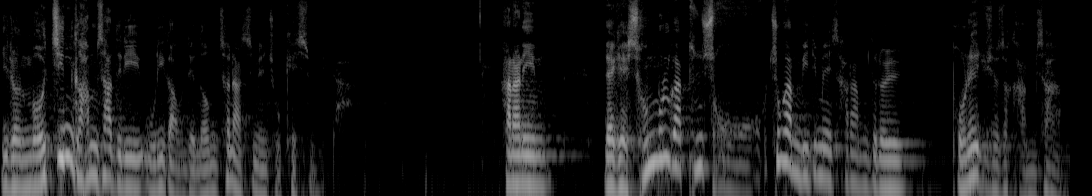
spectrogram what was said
이런 멋진 감사들이 우리 가운데 넘쳐났으면 좋겠습니다. 하나님, 내게 선물 같은 소중한 믿음의 사람들을 보내주셔서 감사합니다.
